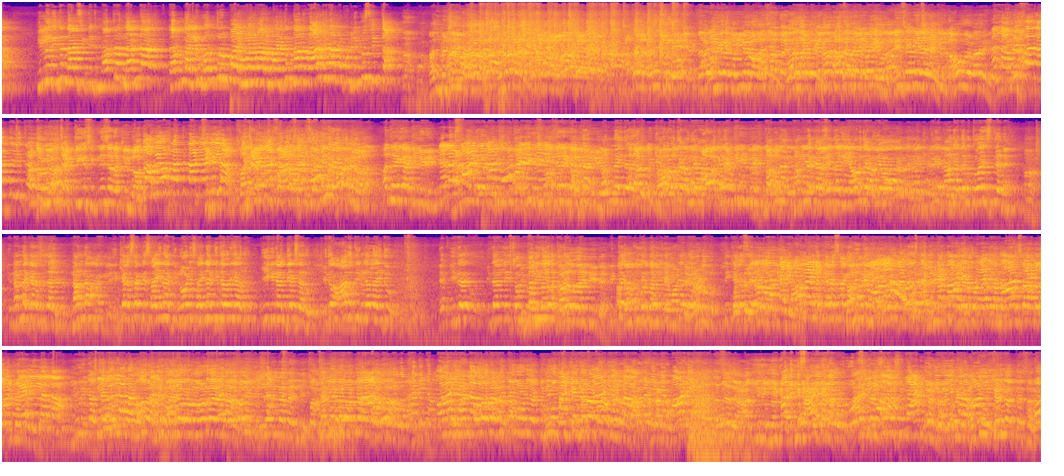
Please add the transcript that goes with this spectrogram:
ಇಲ್ಲದಿದ್ರೆ ನಾನು ಸಿಗ್ನೇಚರ್ ಮಾತ್ರ ನನ್ನ ಟರ್ಮಲ್ಲಿ ಒಂದು ರೂಪಾಯಿ ವ್ಯವಹಾರ ಮಾಡಿದ್ರೆ ನಾನು ರಾಜೀನಾಮೆ ಕೊಡ್ಲಿಕ್ಕೂ ಸಿಕ್ತ ಅಧ್ಯಕ್ಷರು ಇದು ಆರು ತಿಂಗಳ ಇದು ಇದರಲ್ಲಿ ಸ್ವಂತ ಇದೊಂದು ನಿಧಿ- ಕಳೆದ ಬಾರಿದು ಇದೆ. ಬಿಟ್ಟು- ಅದನ್ನು ಕೂಡ ತನಿಖೆ ಮಾಡ್ತೇವೆ. ಎರಡು ಇಲ್ಲಿ ಕೆಲಸ ಒಟ್ಟು ಎರಡು ಇಲ್ಲ. ವರದಿ ಇದೆ. ಯಾವ ಕೆಲಸ ಇಲ್ಲ. ತನಿಖೆ ಮಾಡಿ. ಇವ್ರಿಗೆ ಅಷ್ಟೇ ಅಲ್ಲ, ನೀವು ಮನೆಯವರು ನೋಡ್ತಾ ಇಲ್ಲ. ತನಿಖೆ ಮಾಡ್ತಾ ಇಲ್ಲ. ತನಿಖೆ ಮಾಡೋದಕ್ಕೆ ನೀವೊಂದು ಟಿಕೆಟ್ ಅದು ಚೇಂಜ್ ಆಗ್ತದೆ ಸರ್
